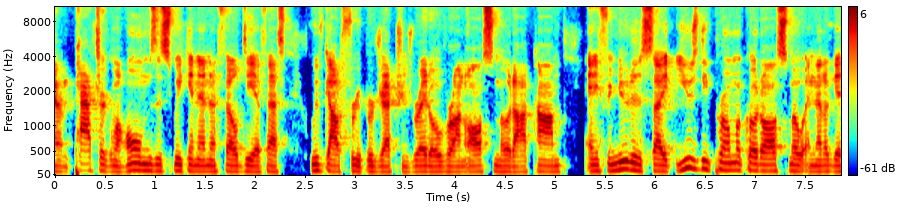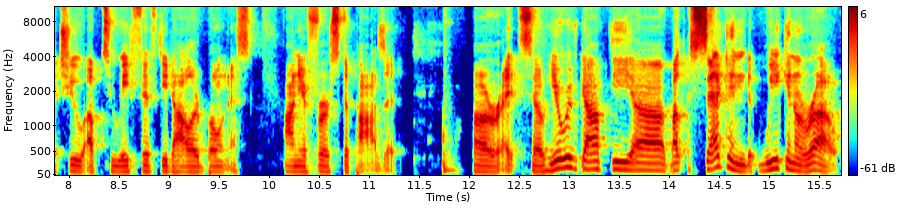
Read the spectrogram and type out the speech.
um, Patrick Mahomes this week in NFL DFS. We've got free projections right over on Awesemo.com. And if you're new to the site, use the promo code Awesemo, and that'll get you up to a $50 bonus on your first deposit. All right. So here we've got the uh, second week in a row.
